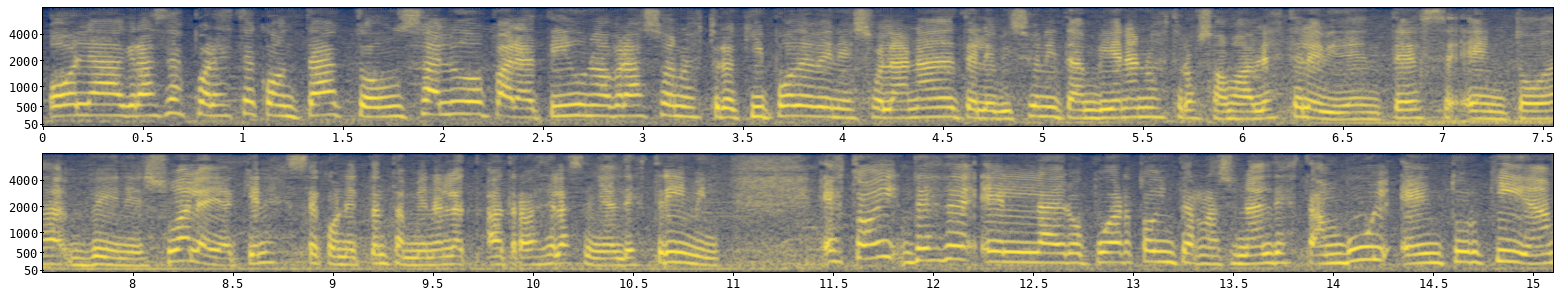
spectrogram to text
Hola, gracias por este contacto. Un saludo para ti, un abrazo a nuestro equipo de Venezolana de Televisión y también a nuestros amables televidentes en toda Venezuela y a quienes se conectan también a, través de la señal de streaming. Estoy desde el Aeropuerto Internacional de Estambul, en Turquía.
